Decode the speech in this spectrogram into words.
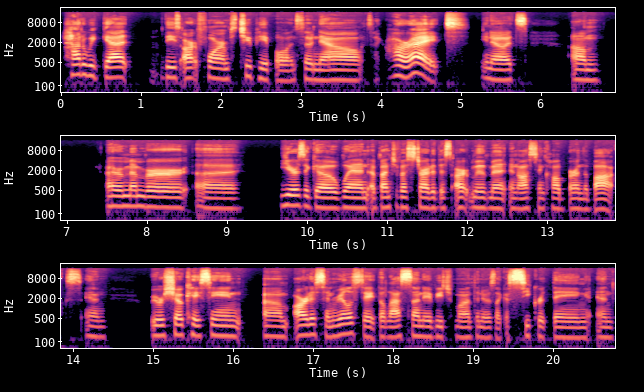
how do we get these art forms to people? And so now it's like, all right, you know, it's. Um, I remember uh, years ago when a bunch of us started this art movement in Austin called Burn the Box, and we were showcasing um, artists in real estate the last Sunday of each month, and it was like a secret thing. And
